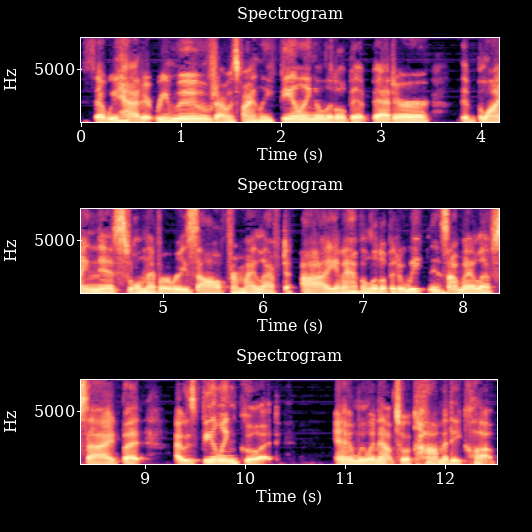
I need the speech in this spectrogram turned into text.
so we had it removed. I was finally feeling a little bit better. The blindness will never resolve from my left eye, and I have a little bit of weakness on my left side, but I was feeling good. And we went out to a comedy club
